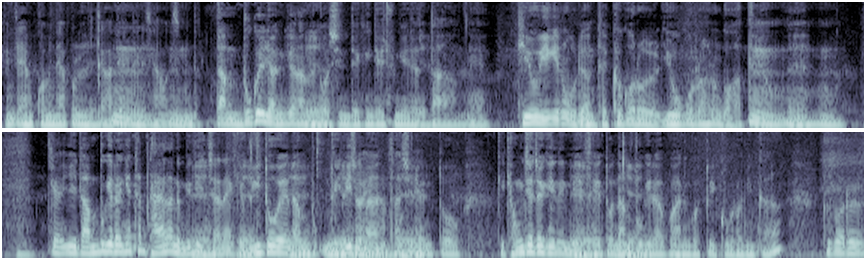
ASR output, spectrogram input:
굉장히 고민해 볼 때가 됐다 이렇게 생각하고 있습니다. 음. 남북을 연결하는 예. 것인데 굉장히 중요해졌다. 네. 기후 위기는 우리한테 그거를 요구를 하는 것 같아요. 음, 네. 음, 음. 그러니까 이 남북이라는 게 참 다양한 의미도 예. 있잖아요. 예. 위도의 예. 남북도 음, 있지만 사실은. 또 경제적인 의미에서의 예. 또 남북이라고 하는 것도 있고 그러니까 그거를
